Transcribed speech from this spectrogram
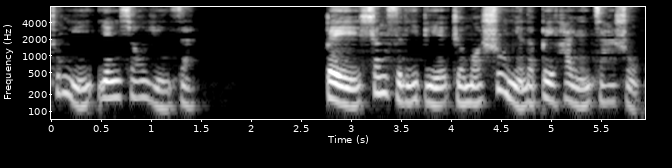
终于烟消云散。被生死离别折磨数年的被害人家属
